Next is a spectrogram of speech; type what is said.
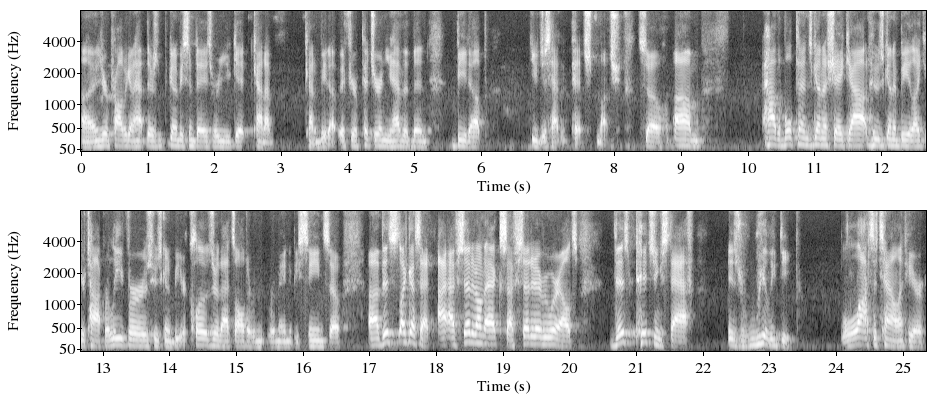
uh, and you're probably going to have. There's going to be some days where you get kind of kind of beat up. If you're a pitcher and you haven't been beat up, you just haven't pitched much. So, um, how the bullpen's going to shake out, who's going to be like your top relievers, who's going to be your closer. That's all to re- remain to be seen. So, uh, this, like I said, I, I've said it on X, I've said it everywhere else. This pitching staff is really deep. Lots of talent here.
